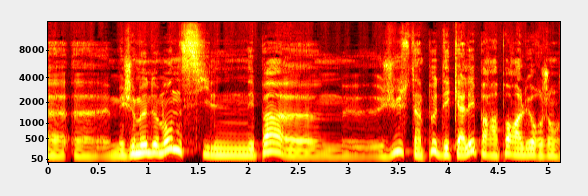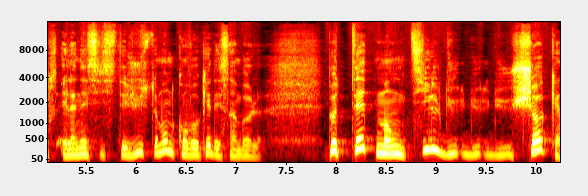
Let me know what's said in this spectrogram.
Euh, euh, mais je me demande s'il n'est pas euh, juste un peu décalé par rapport à l'urgence et la nécessité justement de convoquer des symboles. Peut-être manque-t-il du, choc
